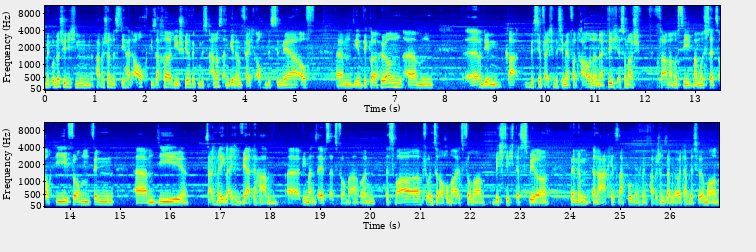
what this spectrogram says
mit unterschiedlichen Publishern, dass die halt auch die Sache, die Spielentwicklung ein bisschen anders angehen und vielleicht auch ein bisschen mehr auf ähm, die Entwickler hören ähm, äh, und denen ein bisschen, vielleicht ein bisschen mehr vertrauen. Und natürlich ist immer klar, man muss die, man muss jetzt auch die Firmen finden, ähm, die, sage ich mal, die gleichen Werte haben äh, wie man selbst als Firma. Und das war für uns dann auch immer als Firma wichtig, dass wir wenn wir danach jetzt nachgucken, wenn wir mit Publishern zusammengearbeitet haben, dass wir immer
